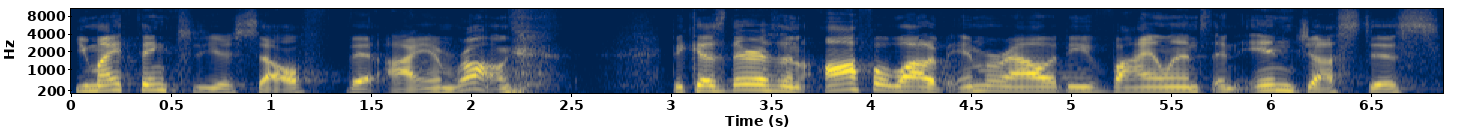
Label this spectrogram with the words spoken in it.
you might think to yourself that I am wrong. because there is an awful lot of immorality, violence, and injustice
